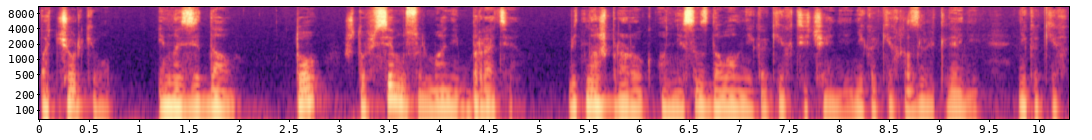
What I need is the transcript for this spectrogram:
подчеркивал и назидал то, что все мусульмане — братья. Ведь наш пророк, он не создавал никаких течений, никаких разветвлений, никаких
